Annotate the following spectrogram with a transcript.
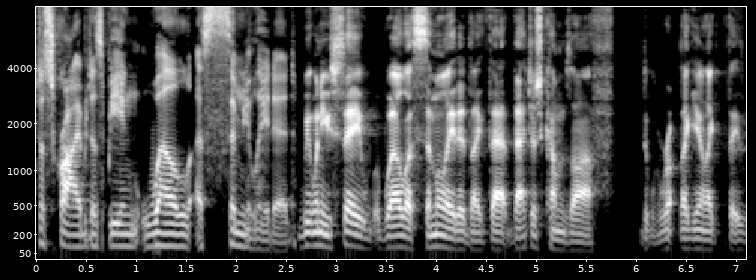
described as being well assimilated. When you say well assimilated like that, that just comes off like you know like the,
